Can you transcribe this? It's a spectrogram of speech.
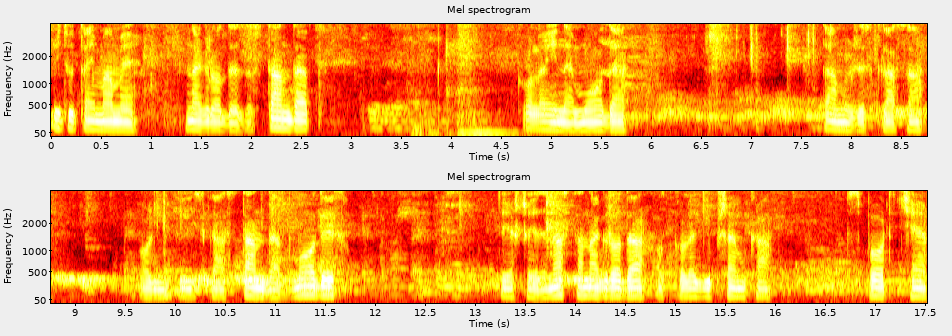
I tutaj mamy nagrodę za standard. Kolejne młode. Tam już jest klasa olimpijska, standard młodych. Jeszcze 11 nagroda od kolegi Przemka w sporcie.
